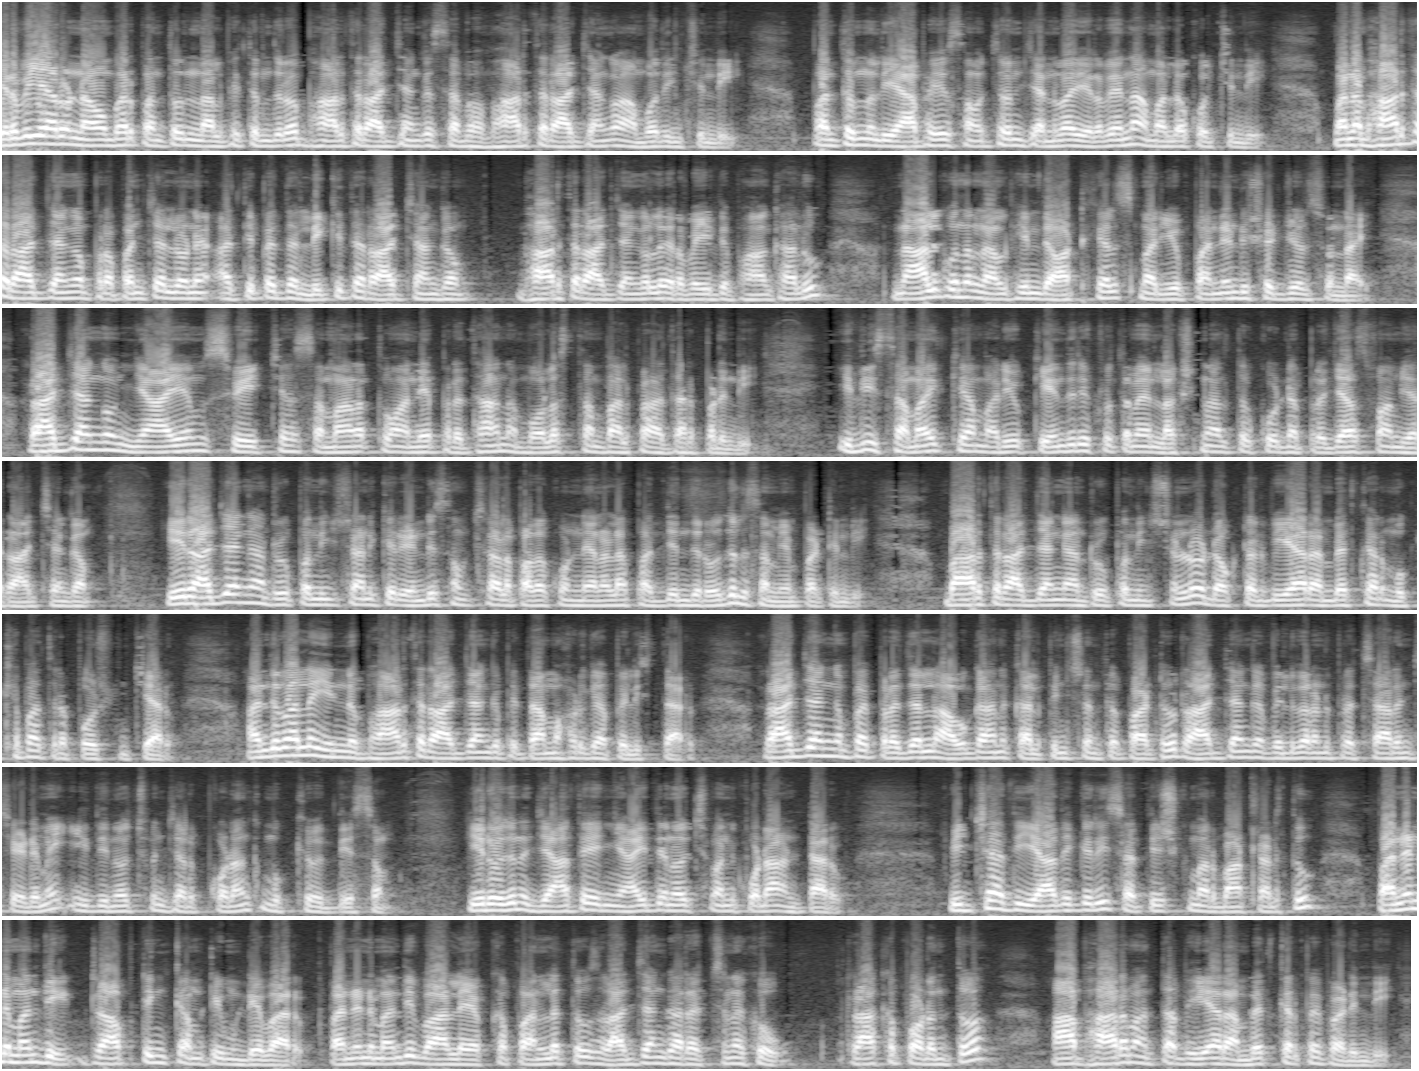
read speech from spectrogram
ఇరవై ఆరు నవంబర్ పంతొమ్మిది నలభై తొమ్మిదిలో భారత రాజ్యాంగ సభ భారత రాజ్యాంగం ఆమోదించింది. పంతొమ్మిది వందల యాభై సంవత్సరం జనవరి ఇరవైన అమల్లోకి వచ్చింది మన భారత రాజ్యాంగం ప్రపంచంలోనే అతిపెద్ద లిఖిత రాజ్యాంగం. భారత రాజ్యాంగంలో ఇరవై ఐదు భాగాలు నాలుగు వందల నలభై ఎనిమిది ఆర్టికల్స్ మరియు పన్నెండు షెడ్యూల్స్ ఉన్నాయి. రాజ్యాంగం న్యాయం స్వేచ్ఛ సమానత్వం అనే ప్రధాన మూలస్తంభాలపై ఆధారపడింది. ఇది సమైక్య మరియు కేంద్రీకృతమైన లక్షణాలతో కూడిన ప్రజాస్వామ్య రాజ్యాంగం. ఈ రాజ్యాంగాన్ని రూపొందించడానికి రెండు సంవత్సరాల పదకొండు నెలల పద్దెనిమిది రోజుల సమయం పట్టింది. భారత రాజ్యాంగాన్ని రూపొందించడంలో డాక్టర్ బిఆర్ అంబేద్కర్ ముఖ్య పాత్ర పోషించారు. అందువల్ల ఈయన్ను భారత రాజ్యాంగ పితామహుడిగా పిలుస్తారు. రాజ్యాంగంపై ప్రజల్లో అవగాహన కల్పించడంతో పాటు రాజ్యాంగ విలువలను ప్రచారం చేయడమే ఈ దినోత్సవం జరుపుకోవడానికి ముఖ్య ఉద్దేశం. ఈ రోజున జాతీయ న్యాయ దినోత్సవం అని కూడా అంటారు. విద్యార్థి యాదగిరి సతీష్ కుమార్ మాట్లాడుతూ పన్నెండు మంది డ్రాఫ్టింగ్ కమిటీ ఉండేవారు. పన్నెండు మంది వాళ్ళ యొక్క పనులతో రాజ్యాంగ రచనకు రాకపోవడంతో ఆ భారం అంతా బీఆర్ అంబేద్కర్పై పడింది.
